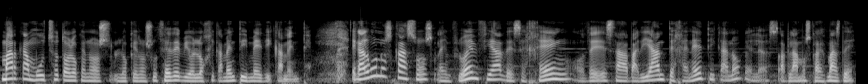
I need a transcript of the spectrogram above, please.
marca mucho todo lo que nos, lo que nos sucede biológicamente y médicamente. En algunos casos, la influencia de ese gen o de esa variante genética, ¿no? que les hablamos cada vez más de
